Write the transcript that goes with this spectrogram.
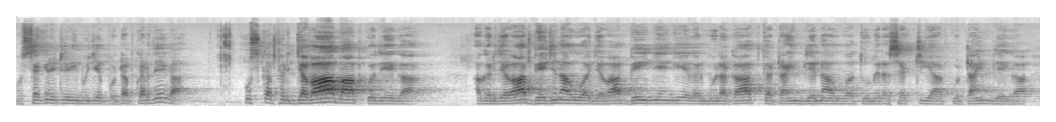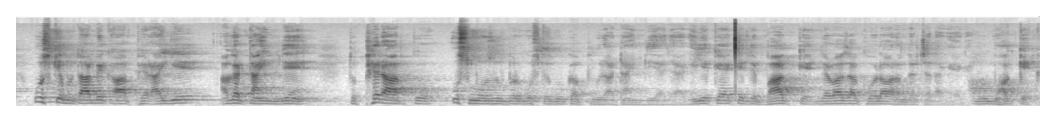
وہ سیکریٹری مجھے پٹ اپ کر دے گا۔ اس کا پھر جواب آپ کو دے گا۔ اگر جواب بھیجنا ہوا، جواب بھیج دیں گے۔ اگر ملاقات کا ٹائم دینا ہوا تو میرا سیکٹری آپ کو ٹائم دے گا۔ اس کے مطابق آپ پھر آئیے۔ اگر ٹائم دیں تو پھر آپ کو اس موضوع پر گفتگو کا پورا ٹائم دیا جائے گا۔ یہ کہہ کے جب بھاگ کے دروازہ کھولا اور اندر چلا گیا گا وہ محقق۔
